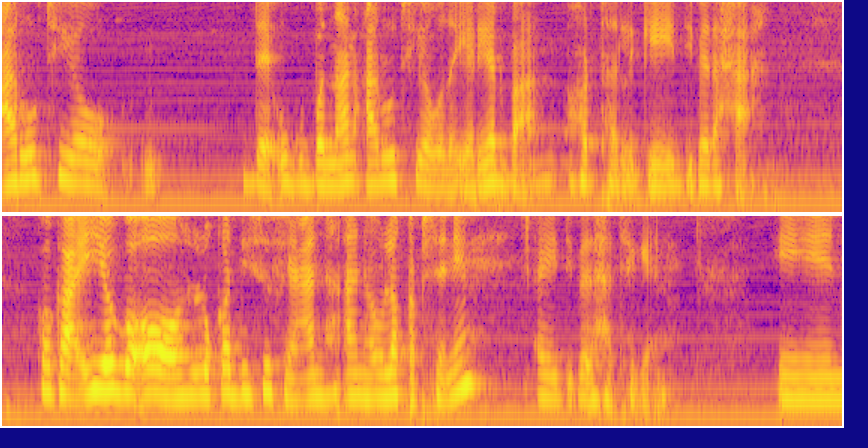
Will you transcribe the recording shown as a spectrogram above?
caruurtiio dee ugu badnaan caruurtiio wada yaryar baa horta la geeyay dibadaha. Kolka iyaga oo luqadii si fiican aan ula qabsanin ayay dibadaha tegeen In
